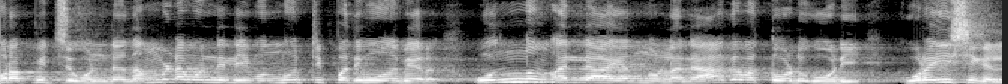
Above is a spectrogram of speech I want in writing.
ഉറപ്പിച്ചുകൊണ്ട് നമ്മുടെ മുന്നിൽ ഈ മുന്നൂറ്റി പതിമൂന്ന് പേർ ഒന്നും അല്ല എന്നുള്ള ലാഘവത്തോടുകൂടി കുറേശികൾ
